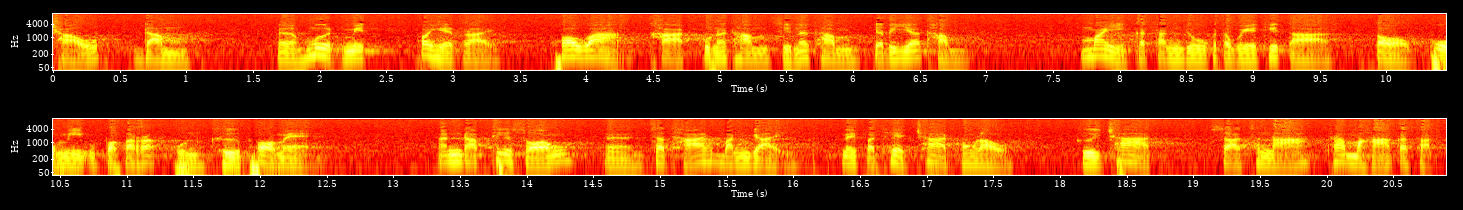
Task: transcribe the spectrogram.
เฉาดำมืดมิดเพราะเหตุไร ราะว่าขาดคุณธรรมศีลธรรม จริยธรรม ไม่กตัญญูกตเวทิตาต่อผู้มีอุปการะคุณคือพ่อแม่ อันดับที่สองสถาบันใหญ่ในประเทศชาติของเรา คือชาติศาสนาพระมหากษัตริย์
